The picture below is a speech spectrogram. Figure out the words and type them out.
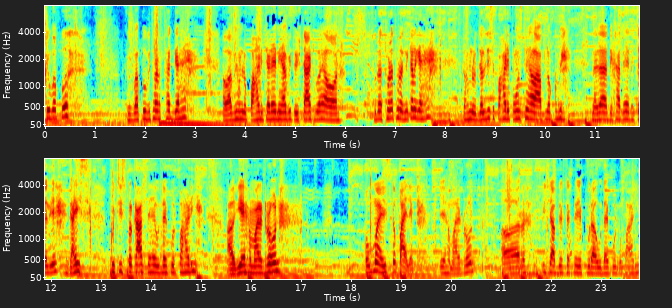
क्यों पप्पू क्योंकि पप्पू भी थोड़ा थक गया है। और अभी हम लोग पहाड़ी चढ़े नहीं, अभी तो स्टार्ट हुआ है और सूरज थोड़ा थोड़ा निकल गया है। तो हम लोग जल्दी से पहाड़ी पहुँचते हैं और आप लोग को भी नज़ारा दिखाते हैं तो चलिए गाइस कुछ इस प्रकार से है उदयपुर पहाड़ी। और ये हमारा ड्रोन मैं इसका पायलट ये हमारा ड्रोन और पीछे आप देख सकते हैं ये पूरा उदयपुर का पहाड़ी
